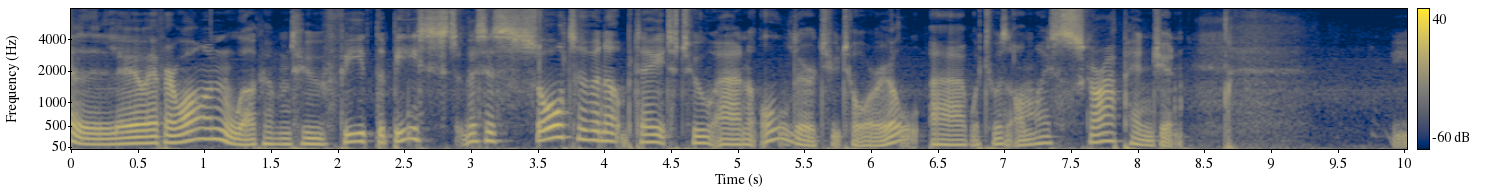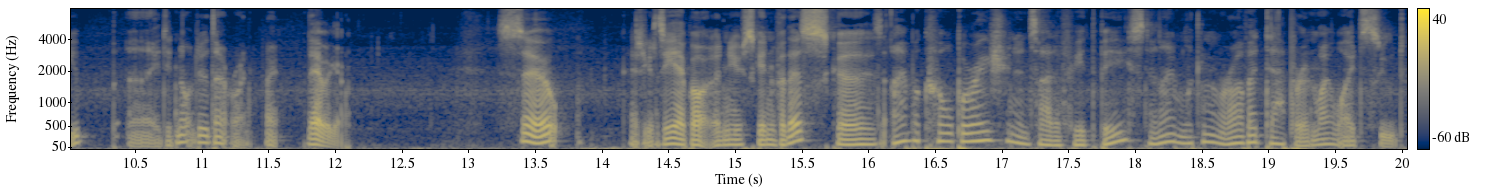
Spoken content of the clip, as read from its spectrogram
Hello everyone, welcome to Feed the Beast. This is sort of an update to an older tutorial, uh, which was on my scrap engine. Yep, I did not do that right. Right, there we go. So, as you can see, I've got a new skin for this, because I'm a corporation inside of Feed the Beast, and I'm looking rather dapper in my white suit.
